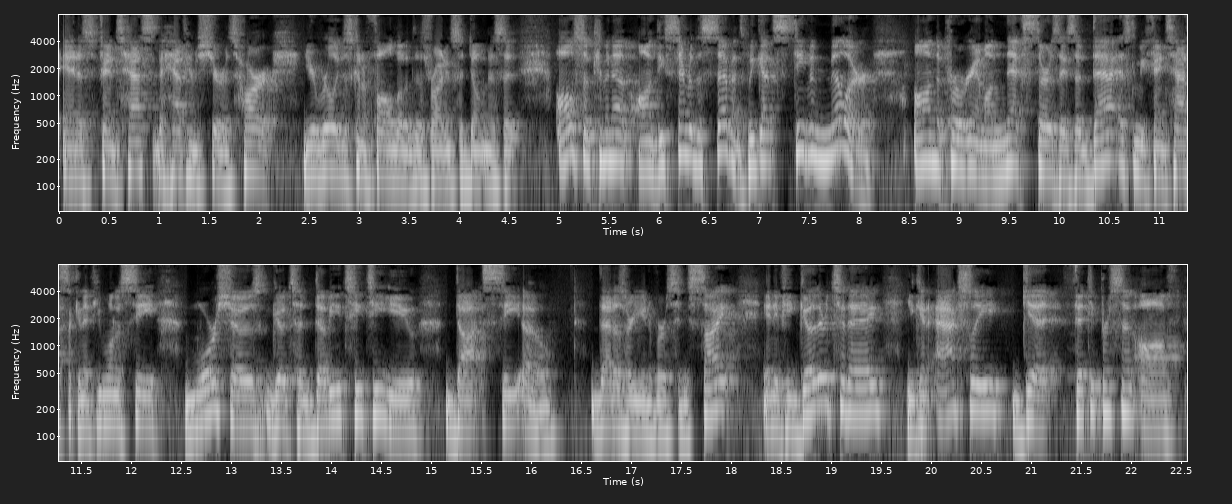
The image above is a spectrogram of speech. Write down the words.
and it's fantastic to have him share his heart. You're really just going to fall in love with this writing, so don't miss it. Also, coming up on December the 7th, we got Stephen Miller on the program on next Thursday, so that is going to be fantastic. And if you want to see more shows, go to WTTU.co. That is our university site. And if you go there today, you can actually get 50% off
